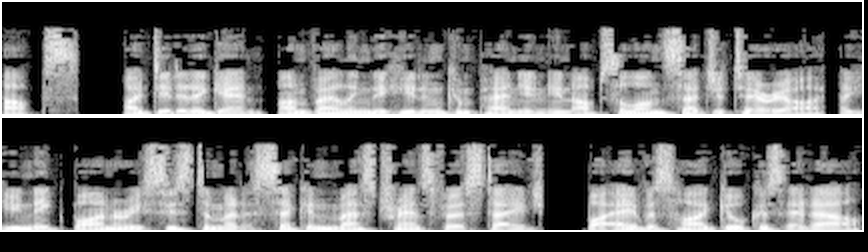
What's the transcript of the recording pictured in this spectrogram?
UPS. I did it again, unveiling the hidden companion in Upsilon Sagittarii, a unique binary system at a second mass transfer stage, by Avishai Gilkis et al.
